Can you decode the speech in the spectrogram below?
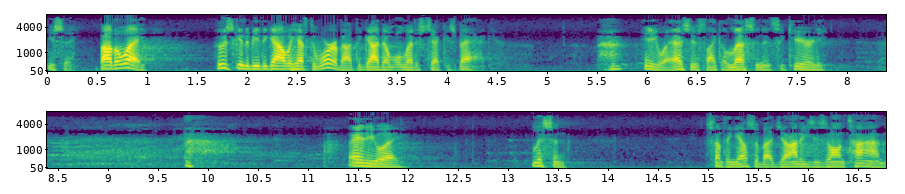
You see. By the way, who's going to be the guy we have to worry about? The guy that won't let us check his bag. Anyway, that's just like a lesson in security. Anyway, listen. Something else about Johnny's is on time.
